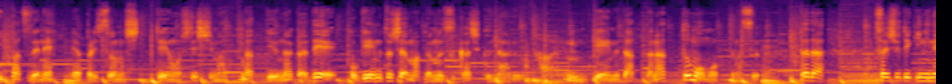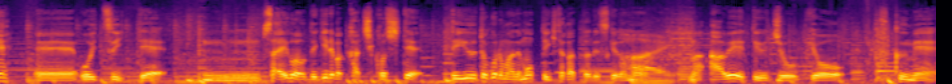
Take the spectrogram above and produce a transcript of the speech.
一発でねやっぱりその失点をしてしまったっていう中でこうゲームとしてはまた難しくなる、はい。うん、ゲームだったなとも思ってます、ん。ただ最終的にね、えー追いついてうーん最後できれば勝ち越してっていうところまで持っていきたかったですけども、はい。まあ、アウェーという状況を含め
